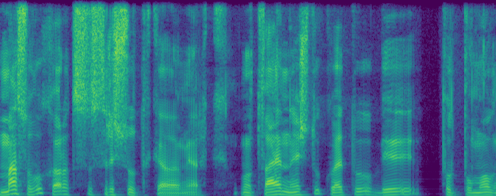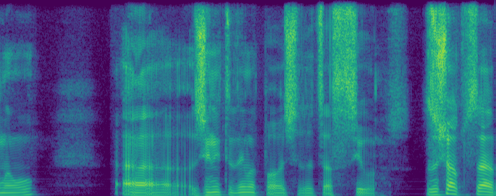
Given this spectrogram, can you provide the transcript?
Масово хората са срещу такава мярка. Но това е нещо, което би подпомогнало а, жените да имат повече деца със сигурност. Защото сега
